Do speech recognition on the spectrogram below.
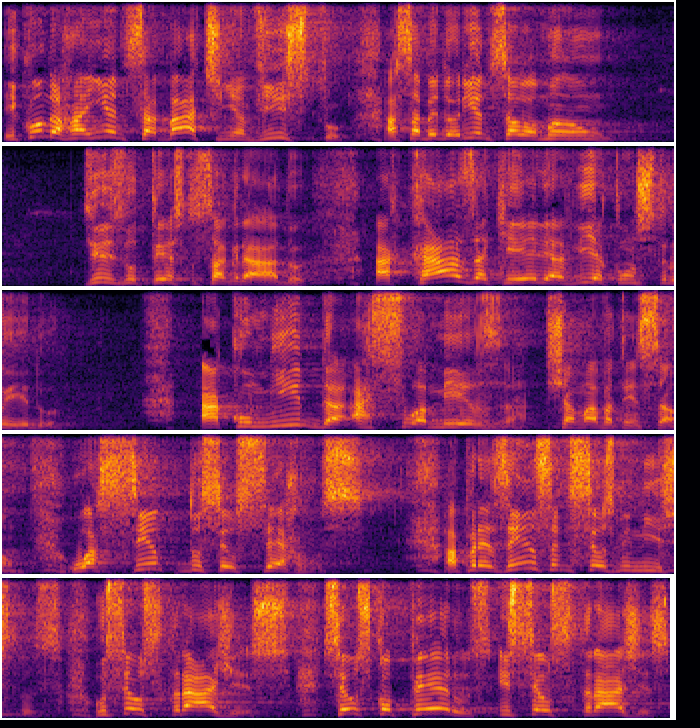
E quando a rainha de Sabá tinha visto a sabedoria de Salomão, diz o texto sagrado, a casa que ele havia construído, a comida à sua mesa chamava atenção, o assento dos seus servos, a presença de seus ministros, os seus trajes, seus copeiros e seus trajes,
